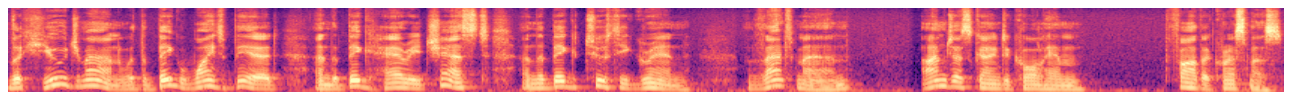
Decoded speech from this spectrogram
the huge man with the big white beard and the big hairy chest and the big toothy grin, that man, I'm just going to call him Father Christmas.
